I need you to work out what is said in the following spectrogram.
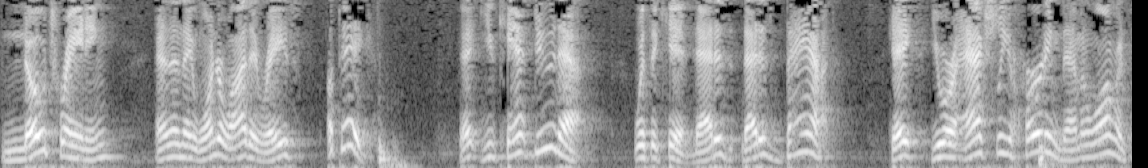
no training, and then they wonder why they raise a pig. You can't do that with a kid. That is, that is bad. Okay? You are actually hurting them in the long run.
